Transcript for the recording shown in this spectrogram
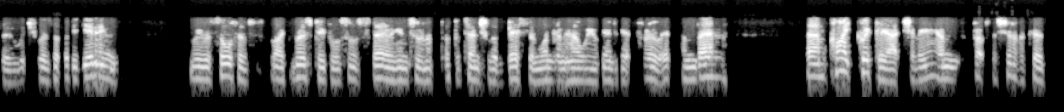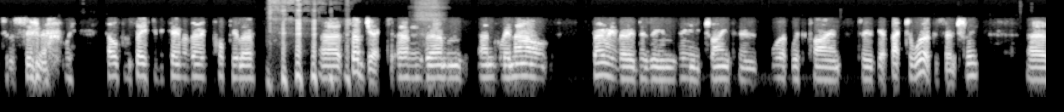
through, which was at the beginning we were sort of like most people, sort of staring into an, a potential abyss and wondering how we were going to get through it. And then, um, quite quickly, actually, and perhaps this should have occurred to us sooner, we, health and safety became a very popular uh, subject, and um, and we're now very very busy indeed trying to work with clients to get back to work essentially. Uh,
